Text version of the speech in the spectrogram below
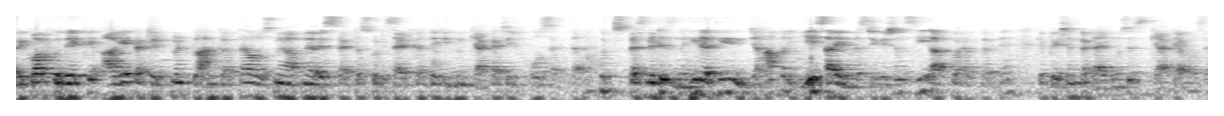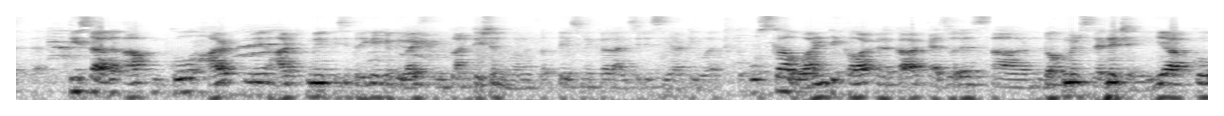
रिकॉर्ड को देख के आगे का ट्रीटमेंट प्लान करता है और उसमें अपने रिस्क फैक्टर्स को डिसाइड करते हैं कि इनमें क्या क्या चीज़ हो सकता है। कुछ फैसिलिटीज़ नहीं रहती जहाँ पर ये सारे इन्वेस्टिगेशन ही आपको हेल्प करते हैं कि पेशेंट का डायग्नोसिस क्या क्या हो सकता है। तीसरा, अगर आपको हार्ट में हार्ट में किसी तरीके का डिवाइस इम्प्लांटेशन हुआ मतलब पेस मेकर आईसीडी सीआरटी हुआ है तो उसका warranty card as well as documents रहने चाहिए। ये आपको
